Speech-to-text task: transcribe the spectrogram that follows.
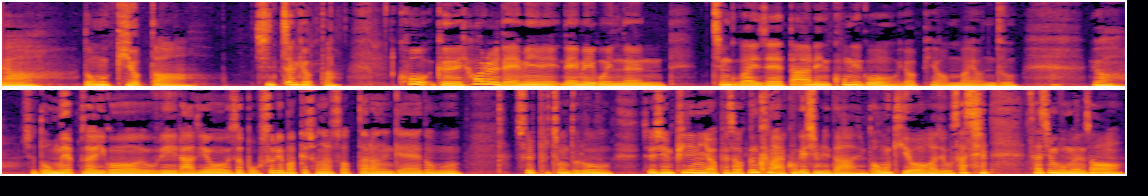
야, 너무 귀엽다. 진짜 귀엽다. 코, 그 혀를 내밀, 내밀고 있는 친구가 이제 딸인 콩이고, 옆이 엄마 연두. 야, 진짜 너무 예쁘다. 이거 우리 라디오에서 목소리밖에 전할 수 없다라는 게 너무 슬플 정도로, 저희 지금 피디님 옆에서 끙끙 앓고 계십니다. 지금 너무 귀여워가지고 사진, 사진 보면서,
